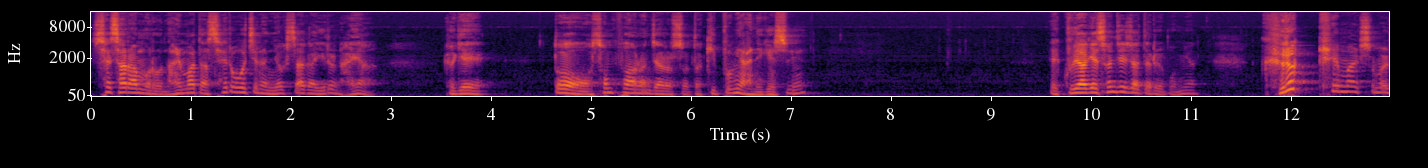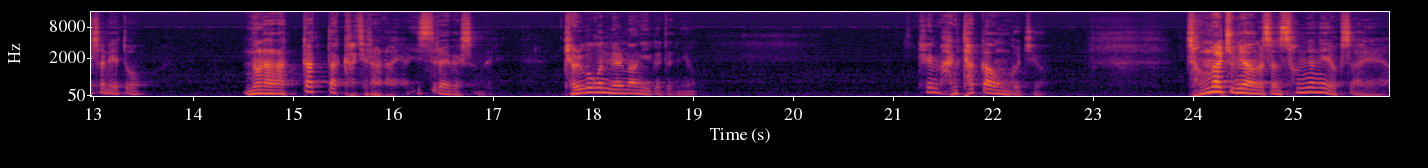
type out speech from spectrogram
새 사람으로 날마다 새로워지는 역사가 일어나야 그게 또 선포하는 자로서 더 기쁨이 아니겠어요? 예, 구약의 선지자들을 보면 그렇게 말씀을 전해도 눈 하나 까딱하질 않아요. 이스라엘 백성들이. 결국은 멸망이거든요. 참 안타까운 거죠. 정말 중요한 것은 성령의 역사예요.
